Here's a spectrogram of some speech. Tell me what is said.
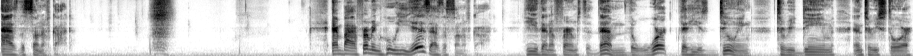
as the Son of God. And by affirming who he is as the Son of God, he then affirms to them the work that he is doing to redeem and to restore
